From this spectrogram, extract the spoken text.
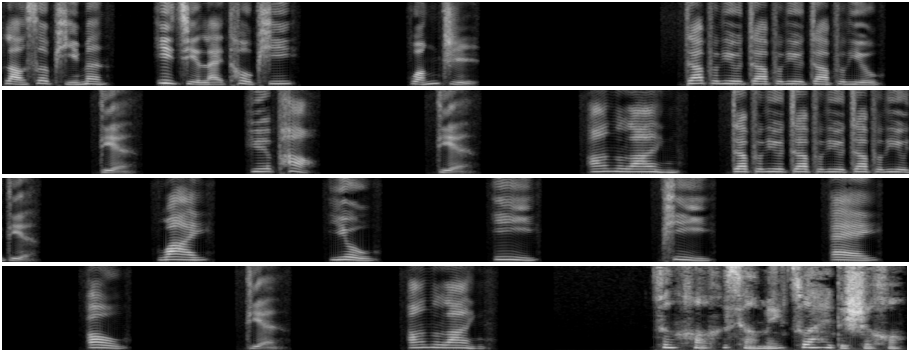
老色皮们，一起来透批！网址：w w w 点约炮点 online w w w 点 y u e p a o 点 online。曾浩和小梅做爱的时候，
